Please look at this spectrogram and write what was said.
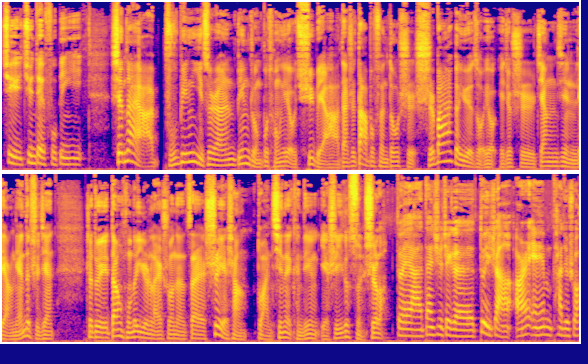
去军队服兵役。现在啊，服兵役虽然兵种不同也有区别啊，但是大部分都是十八个月左右，也就是将近两年的时间。这对当红的艺人来说呢，在事业上短期内肯定也是一个损失了。对呀，但是这个队长 R M 他就说，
